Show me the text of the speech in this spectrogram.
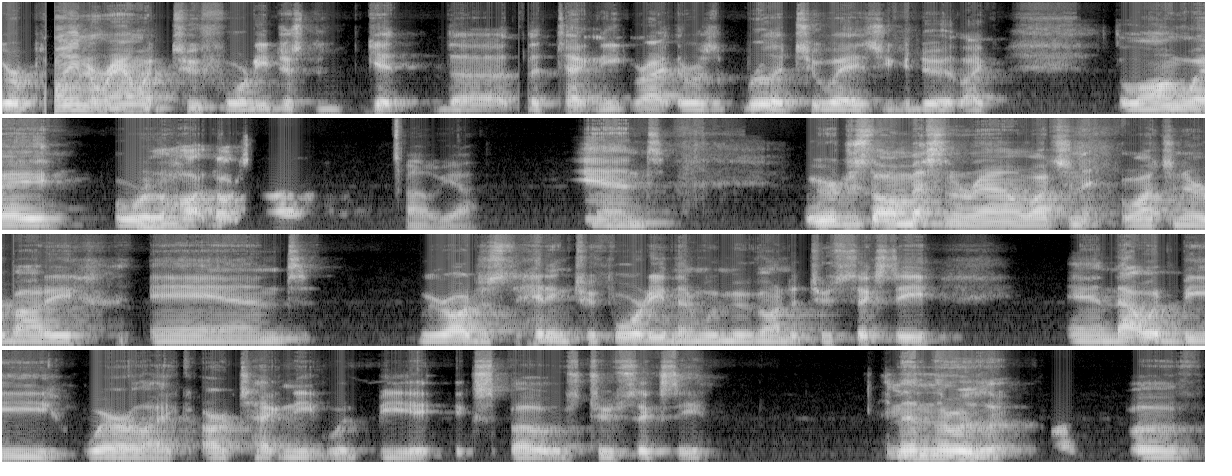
we were playing around with 240 just to get the the technique right. There was really two ways you could do it, like the long way or the Mhm. hot dog style Oh yeah. and we were just all messing around watching watching everybody and we were all just hitting 240 then we move on to 260 and that would be where like our technique would be exposed 260 and then there was a group of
